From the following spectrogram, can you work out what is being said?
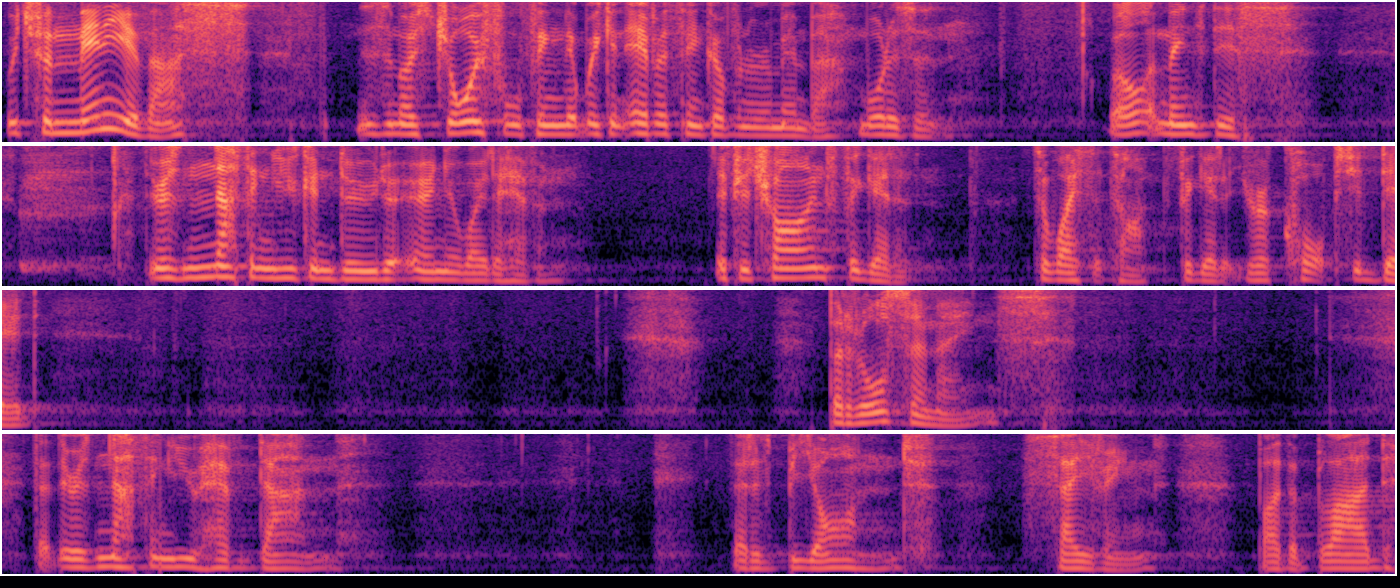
which, for many of us, is the most joyful thing that we can ever think of and remember. What is it? Well, it means this there is nothing you can do to earn your way to heaven. If you're trying, forget it. It's a waste of time. Forget it. You're a corpse, you're dead. But it also means that there is nothing you have done that is beyond saving by the blood,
